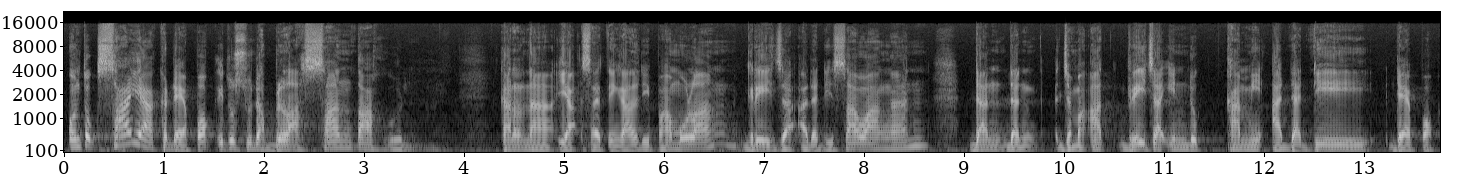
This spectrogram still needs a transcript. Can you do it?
Untuk saya ke Depok itu sudah belasan tahun. Karena ya saya tinggal di Pamulang, gereja ada di Sawangan dan dan jemaat gereja induk kami ada di Depok.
